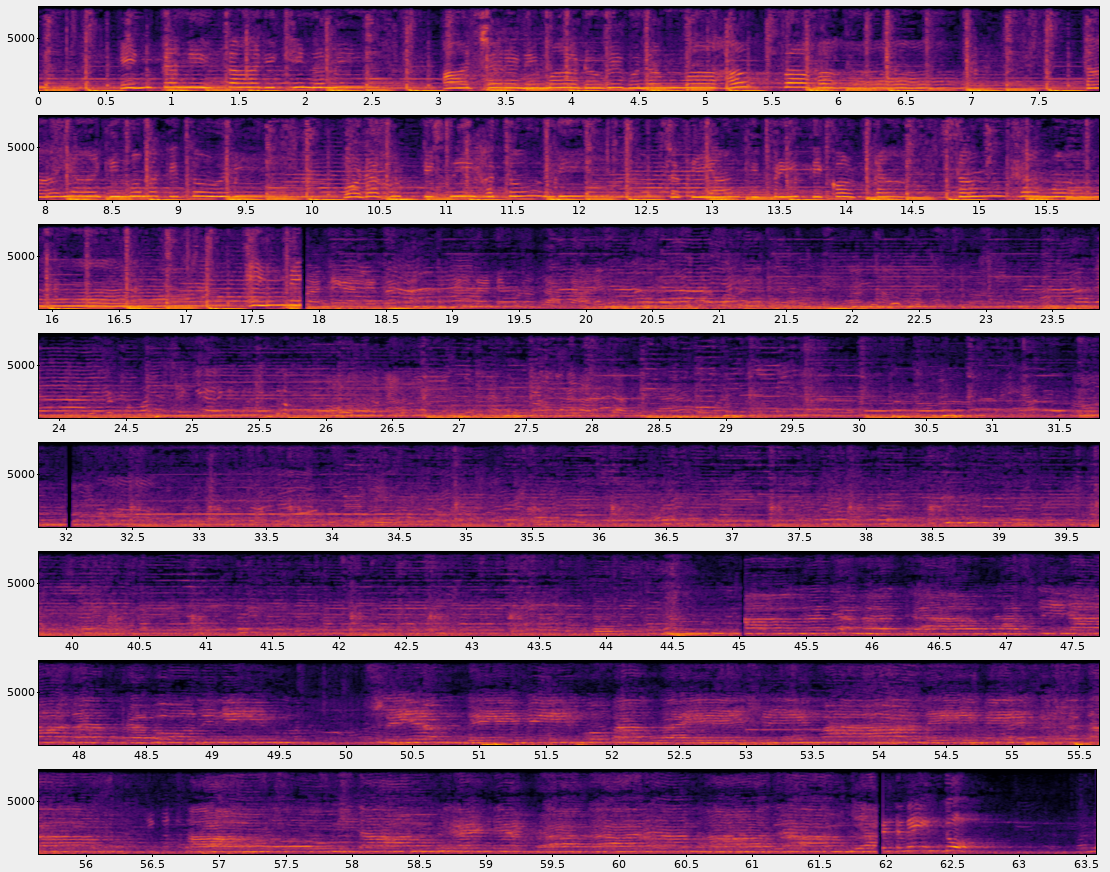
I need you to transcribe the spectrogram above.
ಎಂಟನೇ ತಾರೀಖಿನಲ್ಲಿ ಆಚರಣೆ ಮಾಡುವೆವು ನಮ್ಮ ಹಬ್ಬವ. ತಾಯಾಗಿ ಮಮತೆ ತೋರಿ ಒಡ ಹುಟ್ಟಿ ಸ್ನೇಹ ತೋರಿ, ಸತಿಯಾಗಿ ಪ್ರೀತಿ ಕೊಟ್ಟ ಸಂಭ್ರಮ come on.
